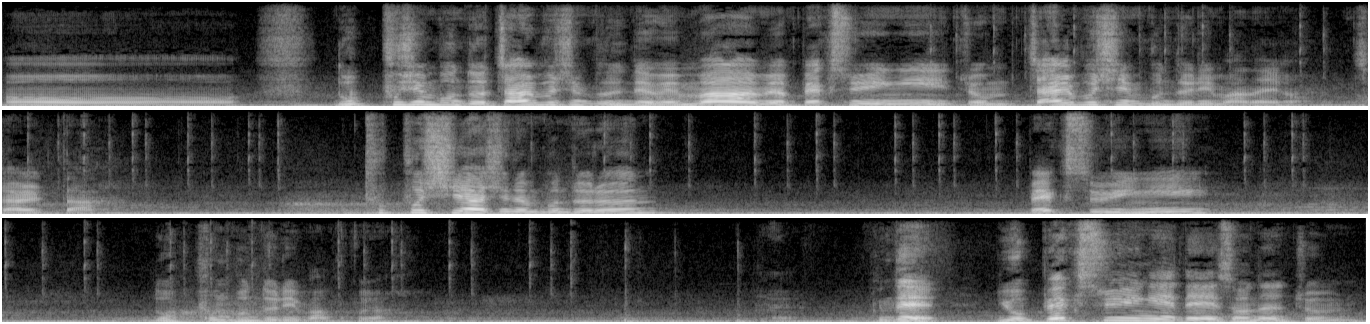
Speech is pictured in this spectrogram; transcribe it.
어 높으신 분도 짧으신 분인데 웬만하면 백스윙이 좀 짧으신 분들이 많아요. 짧다. 투푸시 하시는 분들은 백스윙이 높은 분들이 많고요. 네. 근데 요 백스윙에 대해서는 좀,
